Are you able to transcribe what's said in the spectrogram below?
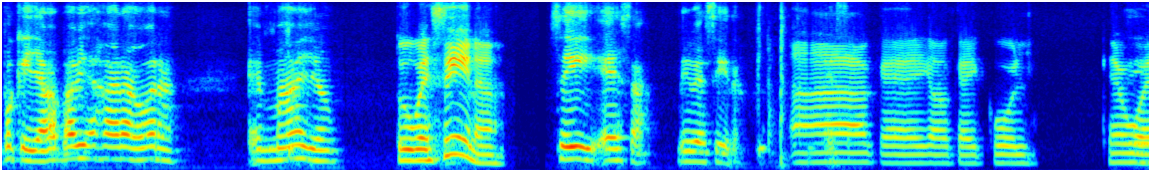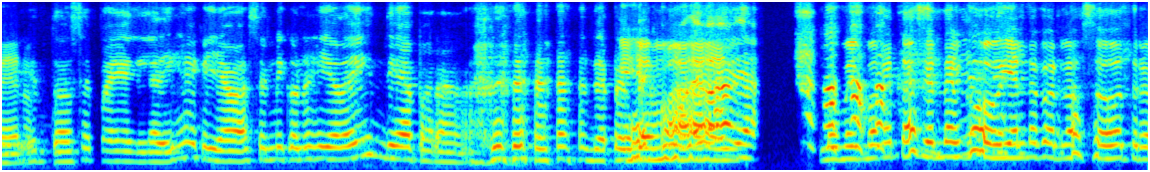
porque ella va a viajar ahora, en mayo. ¿Tu vecina? Sí, esa, mi vecina. Ah, ok, ok, cool. Qué Sí, bueno. entonces, pues le dije que ella va a ser mi conejillo de India para. Depende de vaya. Lo mismo que está haciendo el gobierno con nosotros.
